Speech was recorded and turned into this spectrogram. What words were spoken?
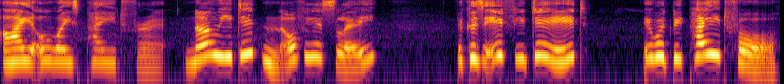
I always paid for it. No, you didn't, obviously. Because if you did, it would be paid for.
